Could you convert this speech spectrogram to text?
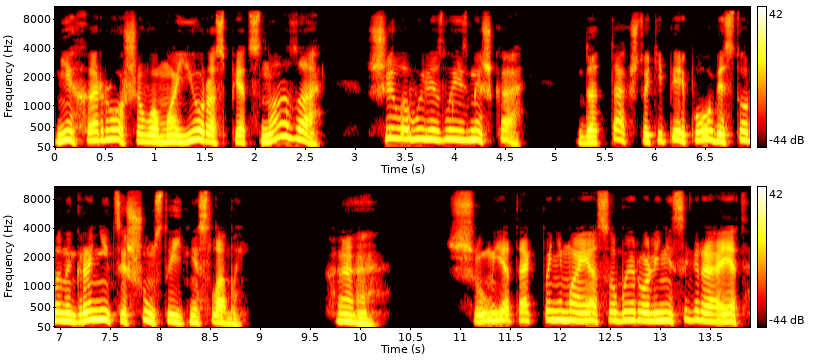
нехорошего майора спецназа шило вылезло из мешка. Да так, что теперь по обе стороны границы шум стоит не слабый. Ха, шум, я так понимаю, особой роли не сыграет.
